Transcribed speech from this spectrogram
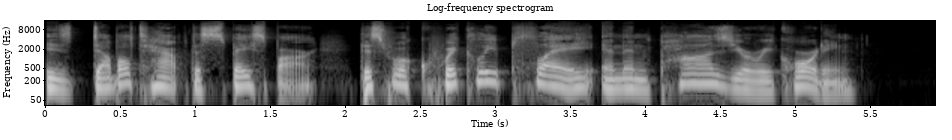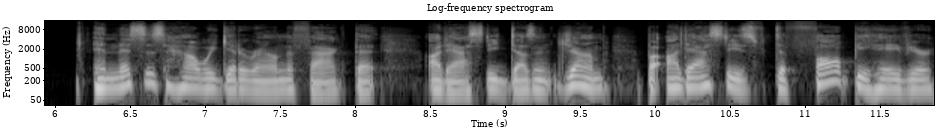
is double tap the spacebar. This will quickly play and then pause your recording. And this is how we get around the fact that Audacity doesn't jump, but Audacity's default behavior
